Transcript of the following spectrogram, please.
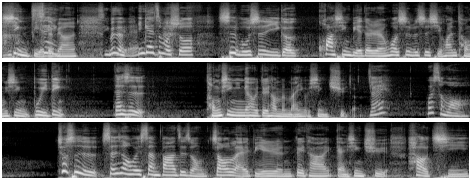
性别的标签，不是应该这么说？是不是一个跨性别的人，或是不是喜欢同性？不一定，但是同性应该会对他们蛮有兴趣的。哎，为什么？就是身上会散发这种招来别人对他感兴趣、好奇、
